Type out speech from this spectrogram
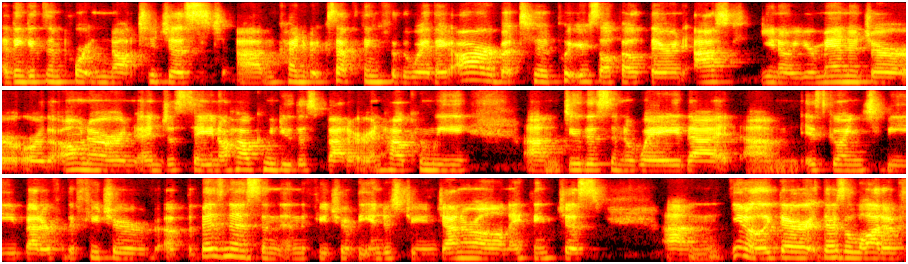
I think it's important not to just kind of accept things for the way they are, but to put yourself out there and ask, you know, your manager or the owner and, and just say, you know, how can we do this better? And how can we do this in a way that is going to be better for the future of the business and, and the future of the industry in general. And I think just um, you know, like there, there's a lot of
